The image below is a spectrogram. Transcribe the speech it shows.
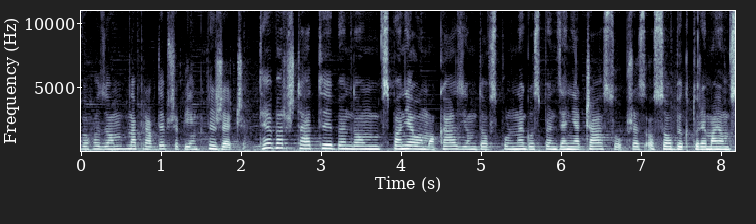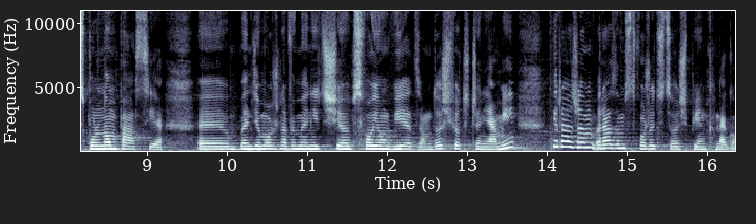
wychodzą naprawdę przepiękne rzeczy. Te warsztaty będą wspaniałą okazją do wspólnego spędzenia czasu przez osoby, które mają wspólną pasję. Yy, Będzie można wymienić się swoją wiedzą, doświadczeniami i razem, razem stworzyć coś pięknego.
